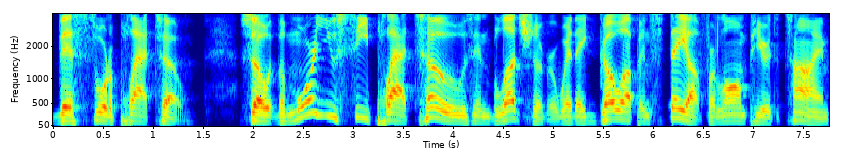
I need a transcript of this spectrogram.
this sort of plateau. So the more you see plateaus in blood sugar where they go up and stay up for long periods of time,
